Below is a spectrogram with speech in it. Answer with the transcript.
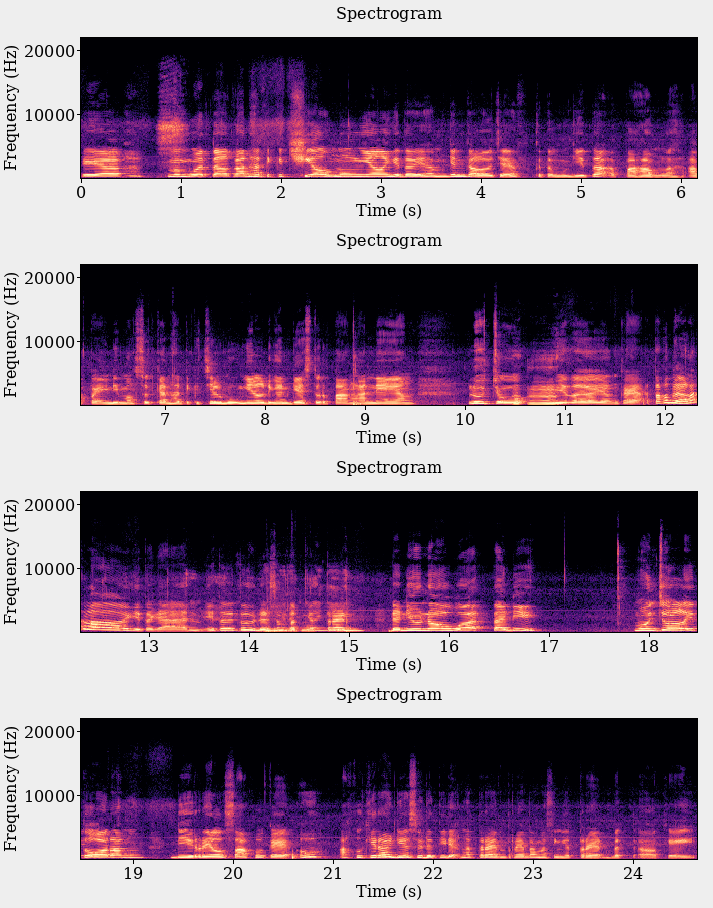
Iya membuat akan hati kecil mungil gitu ya. Mungkin kalau CF ketemu kita paham lah apa yang dimaksudkan hati kecil mungil dengan gestur tangannya yang lucu gitu yang kayak takut banget loh gitu kan. Itu itu udah sempat ngetren. Dan you know what? Tadi muncul itu orang di reels aku kayak oh aku kira dia sudah tidak ngetren ternyata masih ngetren. But oke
